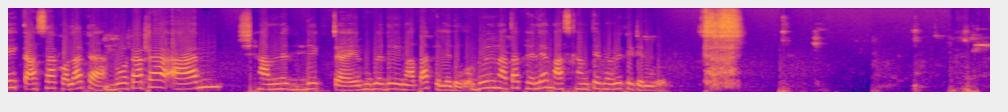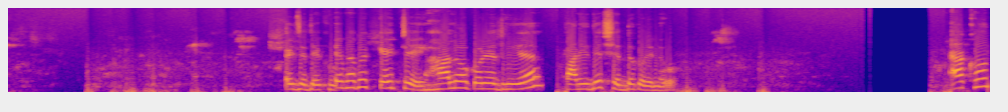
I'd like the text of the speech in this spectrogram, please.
এই কাঁচা কলাটা বোটাটা আর সামনের দিকটা এভাবে দুই মাথা ফেলে দেবো। দুই মাথা ফেলে মাঝখানতে এভাবে কেটে নেব। এই যে দেখুন। এভাবে কেটে ভালো করে ধুয়ে পানি দিয়ে সেদ্ধ করে নেব। এখন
